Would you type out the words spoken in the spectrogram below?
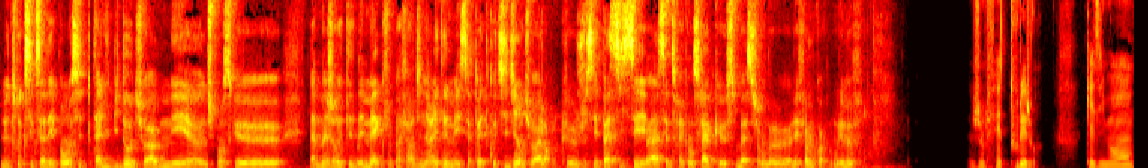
Le truc, c'est que ça dépend aussi de ta libido, tu vois. Mais euh, je pense que la majorité des mecs, je veux pas faire d'inarité, mais ça peut être quotidien, tu vois. Alors que je sais pas si c'est à cette fréquence-là que se basent sur les femmes, quoi, ou les meufs. Je le fais tous les jours, quasiment,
